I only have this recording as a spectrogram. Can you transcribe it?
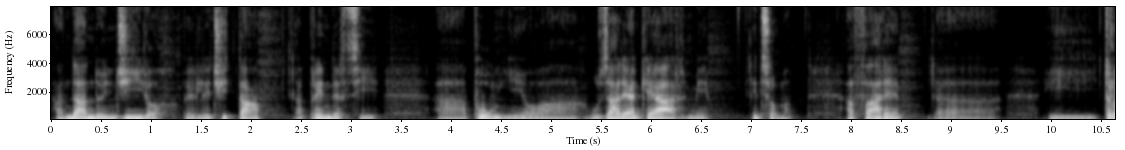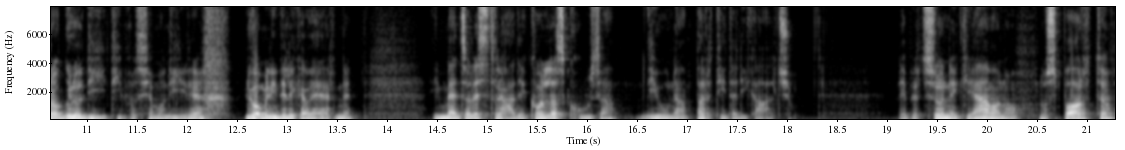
andando in giro per le città a prendersi a pugni o a usare anche armi, insomma, a fare uh, i trogloditi, possiamo dire, gli uomini delle caverne, in mezzo alle strade con la scusa di una partita di calcio. Le persone che amano lo sport,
